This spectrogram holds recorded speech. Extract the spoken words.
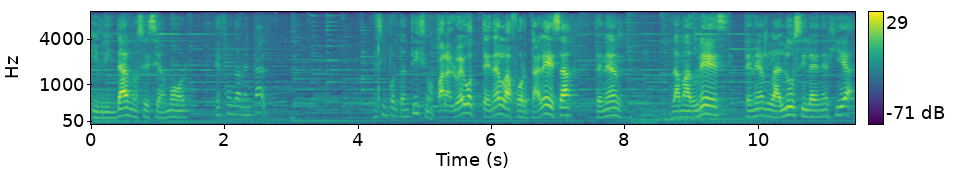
y brindarnos ese amor, es fundamental. Es importantísimo para luego tener la fortaleza, tener la madurez, tener la luz y la energía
